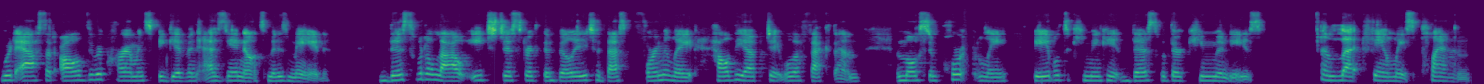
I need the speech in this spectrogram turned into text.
would ask that all of the requirements be given as the announcement is made. This would allow each district the ability to best formulate how the update will affect them, and most importantly, be able to communicate this with their communities and let families plan.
